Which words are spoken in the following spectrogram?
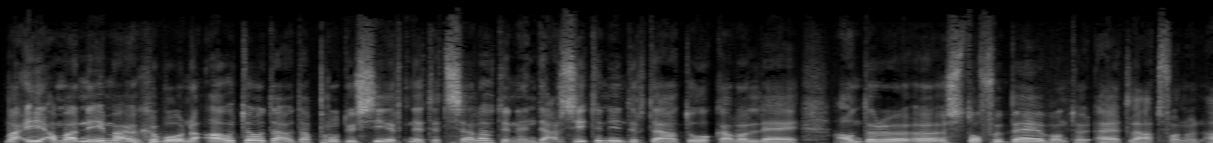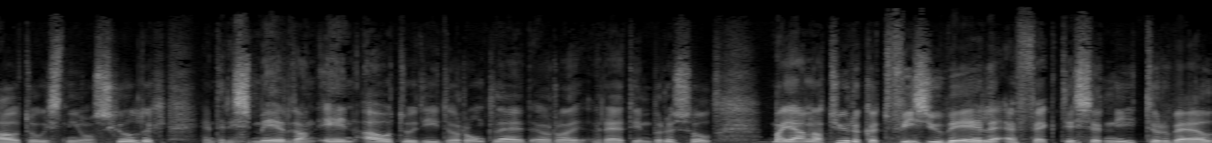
Maar, ja, maar nee, maar een gewone auto, dat, dat produceert net hetzelfde. En daar zitten inderdaad ook allerlei andere stoffen bij, want de uitlaat van een auto is niet onschuldig. En er is meer dan één auto die er rondrijdt in Brussel. Maar ja, natuurlijk, het visuele effect is er niet. Terwijl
